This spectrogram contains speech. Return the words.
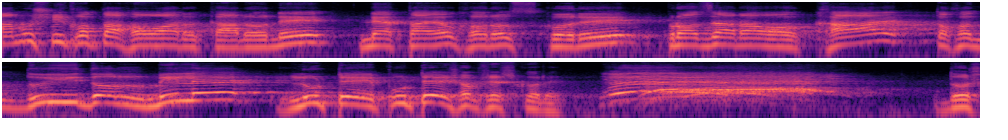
মানসিকতা হওয়ার কারণে নেতায়ও খরচ করে, প্রজারাও খায়, তখন দুই দল মিলে লুটে পুটে সব শেষ করে। দোষ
